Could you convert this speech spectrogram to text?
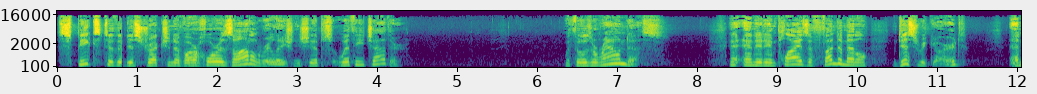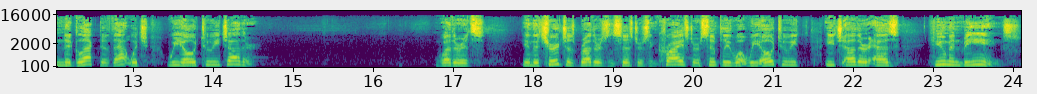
speaks to the destruction of our horizontal relationships with each other, with those around us. And it implies a fundamental disregard and neglect of that which we owe to each other. Whether it's in the church as brothers and sisters in Christ or simply what we owe to each other as human beings.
